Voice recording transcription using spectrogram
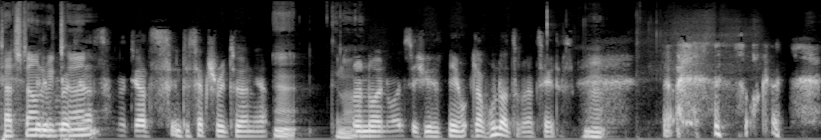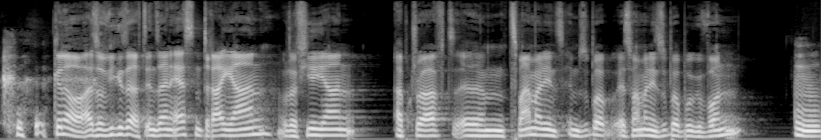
Touchdown Return? Mit Yards, mit Yards Interception Return, ja. Ja, genau. Oder 99, nee, ich glaube 100 sogar erzählt ist. Ja. Ja, okay. genau, also wie gesagt, in seinen ersten drei Jahren oder vier Jahren Updraft ähm, zweimal den im Super, äh, zweimal den Super Bowl gewonnen. Mhm.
